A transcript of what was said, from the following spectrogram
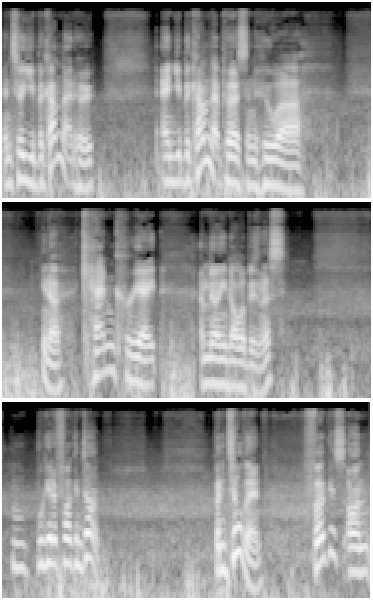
until you become that who, and you become that person who, uh, you know, can create a million dollar business. We'll get it fucking done. But until then, focus on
